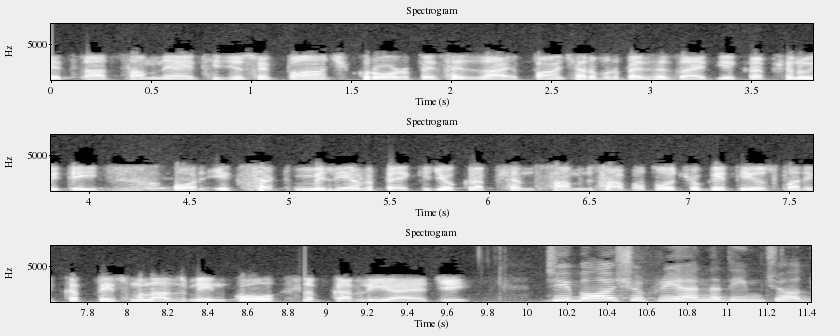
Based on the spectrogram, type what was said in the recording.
इतलात सामने आई थी, जिसमें पाँच करोड़ रुपए से पाँच अरब रुपए से जायद की करप्शन हुई थी और इकसठ मिलियन रुपए की जो करप्शन सामने साबित हो चुकी थी, उस पर इकतीस मुलाजमीन को तलब कर लिया है। जी। जी, बहुत शुक्रिया, नदीम चौधरी।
